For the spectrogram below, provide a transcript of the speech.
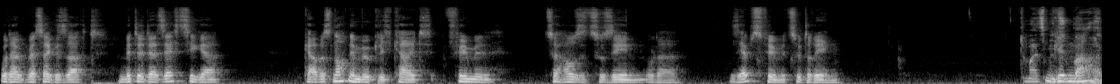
oder besser gesagt, Mitte der 60er gab es noch eine Möglichkeit, Filme zu Hause zu sehen oder selbst Filme zu drehen. Du meinst mit genau.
